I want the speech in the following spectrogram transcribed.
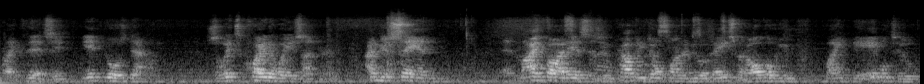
like this. It, it goes down. So it's quite a ways under. I'm just saying, and my thought is, is you probably don't wanna do a basement, although you might be able to,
